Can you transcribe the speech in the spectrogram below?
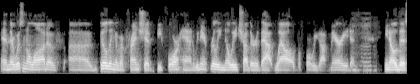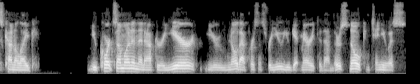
and there wasn't a lot of uh, building of a friendship beforehand. We didn't really know each other that well before we got married, and mm-hmm. you know this kind of like you court someone, and then after a year, you know that person's for you. You get married to them. There's no continuous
